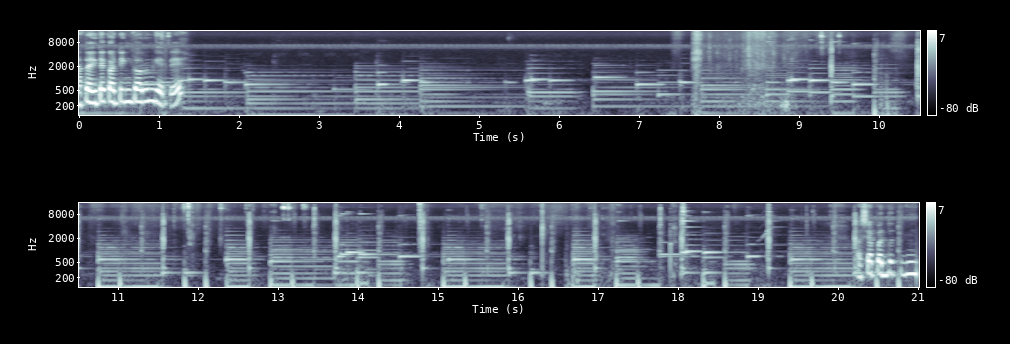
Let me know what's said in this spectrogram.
आता इथे कटिंग करून घेते. पद्धतीने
